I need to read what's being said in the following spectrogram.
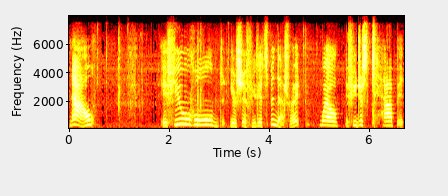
Now, if you hold your shift, you get spin dash, right? Well, if you just tap it,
